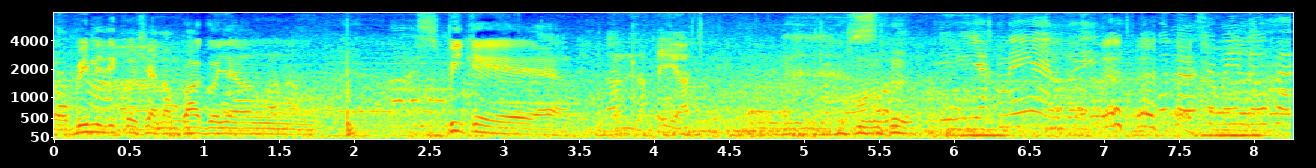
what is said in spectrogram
So binili ko siya ng bago niyang speaker. Ang laki ah. Iiyak na yan. Ako nasa may luha.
